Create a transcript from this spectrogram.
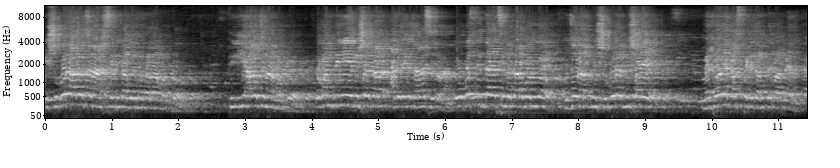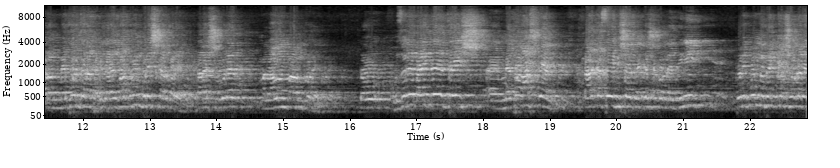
এই শুকরের আলোচনা আসছে কিতাবের মোতালার মতো তখন তিনি এই বিষয়টা আগে থেকে না। ছিল, তারা হুজুর, আপনি শুকরের বিষয়ে কাছ থেকে জানতে পারবেন। কারণ মেথর যারা পরিষ্কার করে, তারা শুকরের লালন পালন তো বাড়িতে তার কাছে এই বিষয়ে জিজ্ঞাসা করলেন। তিনি পরিপূর্ণ ব্যাখ্যা সহকারে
